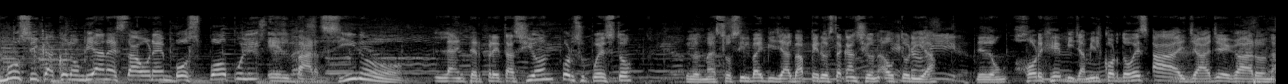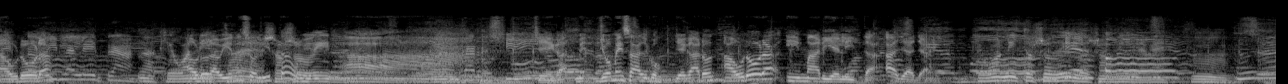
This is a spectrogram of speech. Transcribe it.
Música colombiana está ahora en Voz Populi, El Barcino. La interpretación, por supuesto, de los maestros Silva y Villalba, pero esta canción autoría de don Jorge Villamil Cordobés. Ay, ya llegaron, Aurora. Ah, qué Aurora, ¿viene solita? o viene- subirla. Ah, llega, me- yo me salgo. Llegaron Aurora y Marielita. Ay, ay, ay. Qué bonito subirle, subirle,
